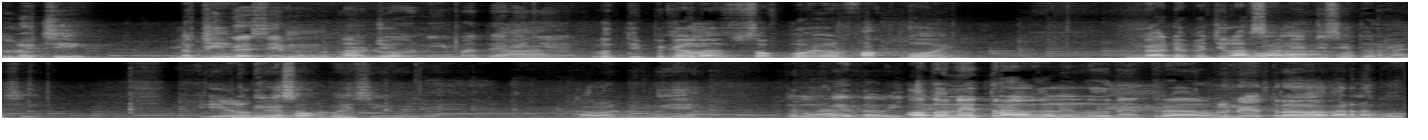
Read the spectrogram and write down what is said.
Lu Ci. Tapi enggak sih emang berdua doang nih materinya. lu tipikalnya softboy or fuckboy nggak ada kejelasan Gua nih di situ nih sih iya lebih ke lo- softboy sih gue kalau dulu ya pengen tahu atau netral kali lu netral lu Enggak, netral. karena gue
